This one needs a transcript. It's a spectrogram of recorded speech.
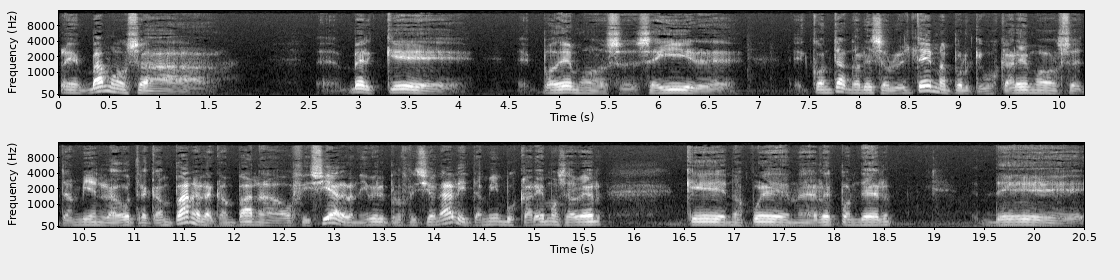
Eh, vamos a eh, ver qué podemos seguir contándoles sobre el tema porque buscaremos eh, también la otra campana, la campana oficial a nivel profesional y también buscaremos saber qué nos pueden eh, responder de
